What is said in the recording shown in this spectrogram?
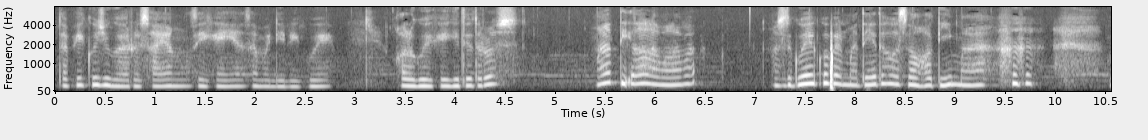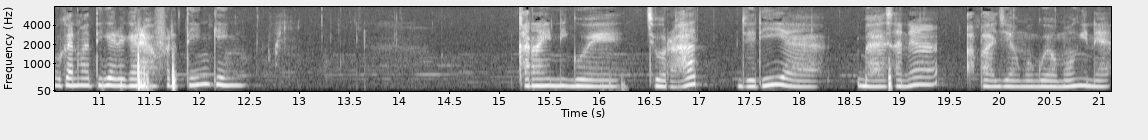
Tapi gue juga harus sayang sih kayaknya sama diri gue. Kalau gue kayak gitu terus mati lah lama-lama. Maksud gue gue pengen mati itu husnul khotimah. Bukan mati gara-gara overthinking. Karena ini gue curhat jadi ya bahasannya apa aja yang mau gue omongin ya?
